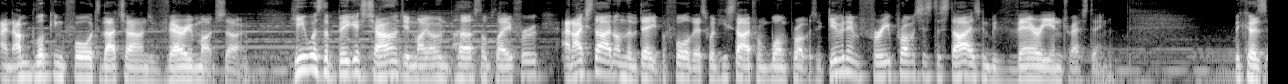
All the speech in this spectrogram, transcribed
and I'm looking forward to that challenge very much so. He was the biggest challenge in my own personal playthrough, and I started on the date before this when he started from one province. So giving him three promises to start is going to be very interesting. Because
